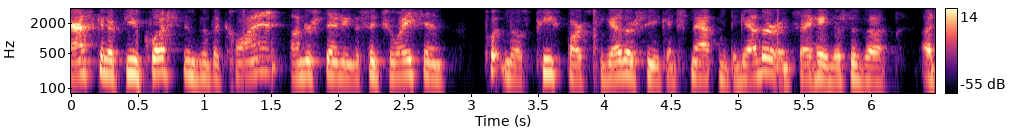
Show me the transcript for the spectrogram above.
asking a few questions of the client, understanding the situation, putting those piece parts together so you can snap them together and say, hey, this is a, a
